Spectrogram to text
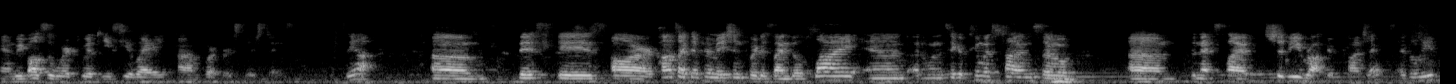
And we've also worked with UCLA um, for First Thursdays. So yeah, um, this is our contact information for Design Build Fly, and I don't want to take up too much time, so um, the next slide should be Rocket Project, I believe.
